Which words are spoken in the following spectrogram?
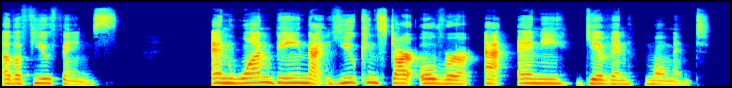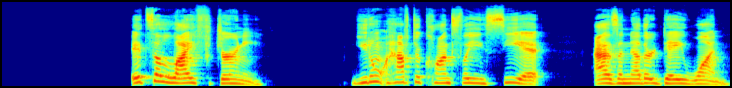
of a few things. And one being that you can start over at any given moment. It's a life journey. You don't have to constantly see it as another day one.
